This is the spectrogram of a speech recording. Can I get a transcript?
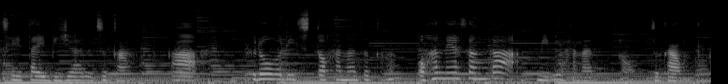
生態ビジュアル図鑑とかフローリスト花図鑑お花屋さんが見る花の図鑑とか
